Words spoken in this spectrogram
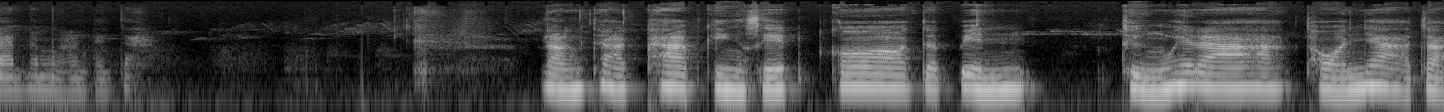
การทำงานกันจ้ะหลังจากทาบกิ่งเสร็จก็จะเป็นถึงเวลาถอนหญ้าจ้ะ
